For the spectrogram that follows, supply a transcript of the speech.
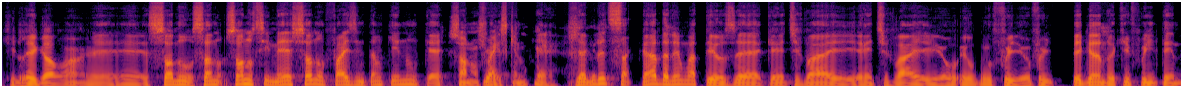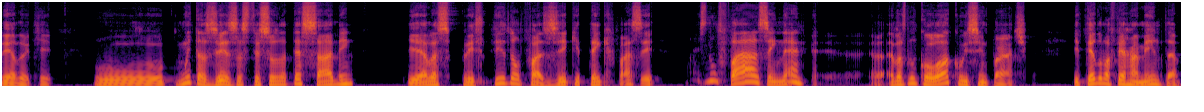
Que legal. Ah, é, é, só, não, só, não, só não se mexe, só não faz então quem não quer. Só não faz quem não quer. E a grande sacada, né, Matheus, é que a gente vai, a gente vai, eu, eu, eu, fui, eu fui pegando aqui, fui entendendo aqui. O, muitas vezes as pessoas até sabem que elas precisam fazer que tem que fazer, mas não fazem, né? Elas não colocam isso em prática. E tendo uma ferramenta,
